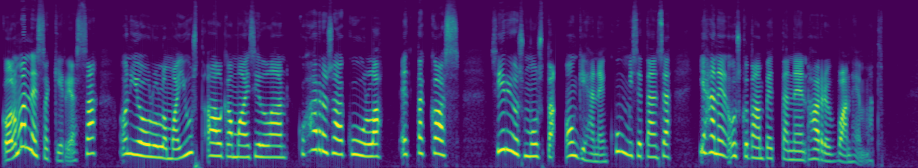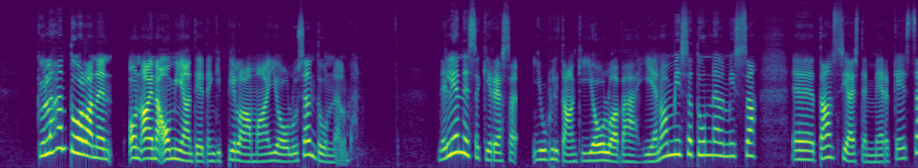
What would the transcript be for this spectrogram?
kolmannessa kirjassa on joululoma just alkamaisillaan, kun Harry saa kuulla, että kas, Sirius Musta onkin hänen kummisetänsä ja hänen uskotaan pettäneen Harryn vanhemmat. Kyllähän tuollainen on aina omiaan tietenkin pilaamaan jouluisen tunnelman. Neljännessä kirjassa juhlitaankin joulua vähän hienommissa tunnelmissa, eh, tanssiaisten merkeissä.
